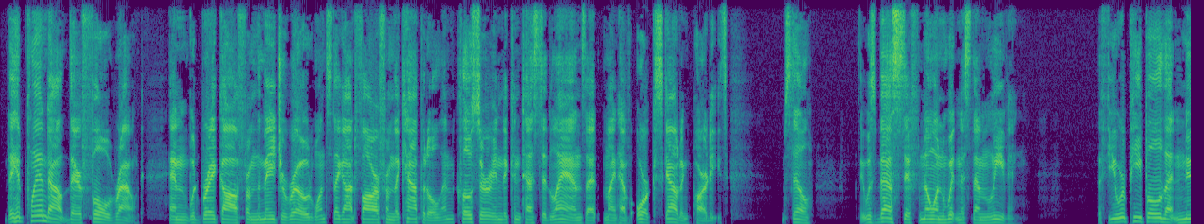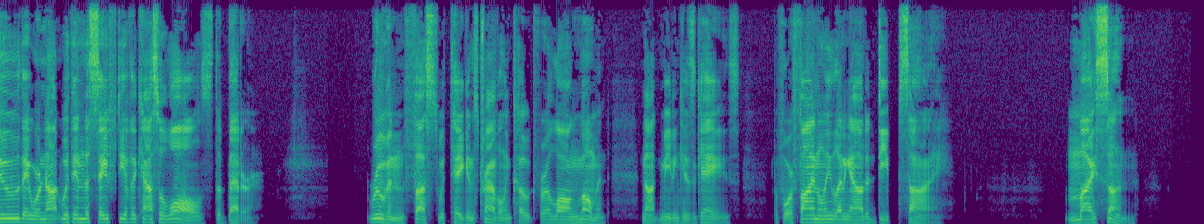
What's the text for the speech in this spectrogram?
They had planned out their full route and would break off from the major road once they got far from the capital and closer into contested lands that might have orc scouting parties. Still, it was best if no one witnessed them leaving. The fewer people that knew they were not within the safety of the castle walls, the better. Reuven fussed with Taegan's traveling coat for a long moment, not meeting his gaze, before finally letting out a deep sigh. My son,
